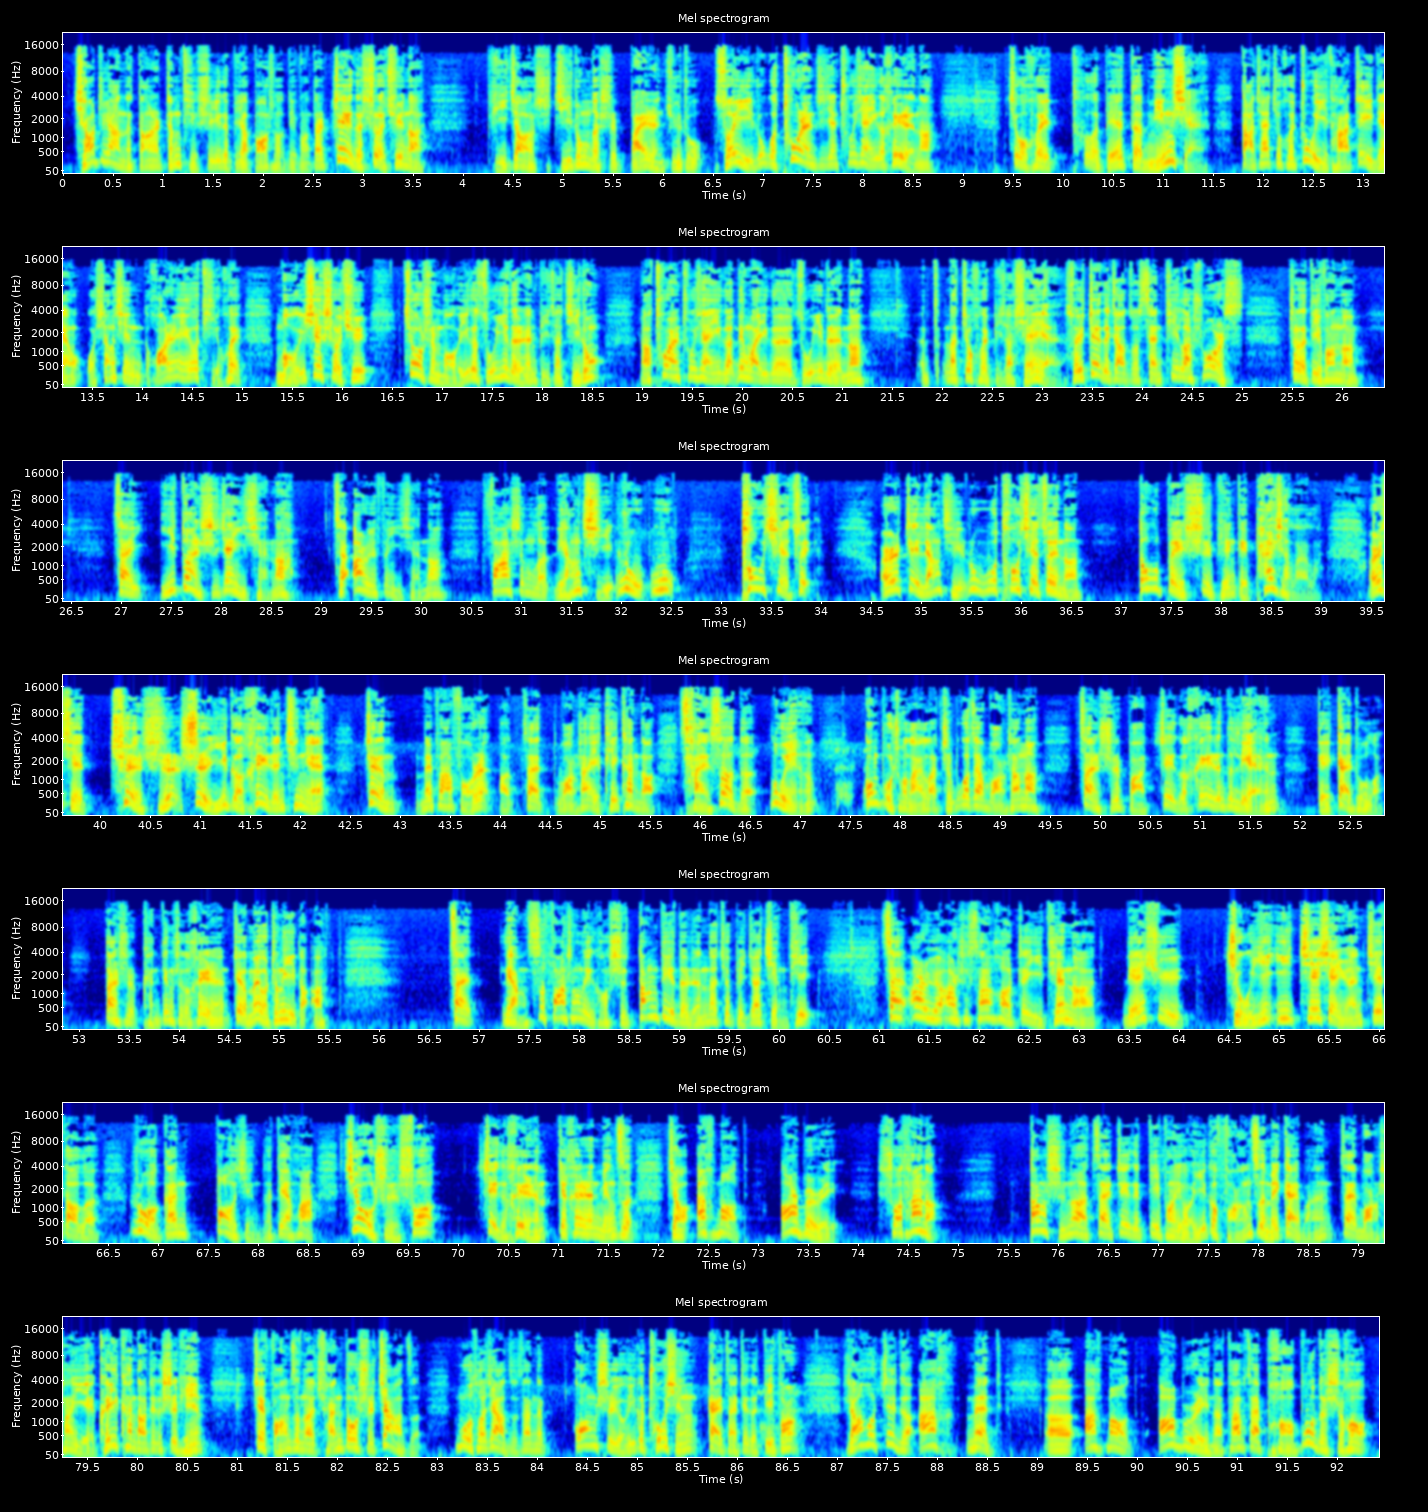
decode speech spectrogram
乔治亚呢，当然整体是一个比较保守的地方，但是这个社区呢，比较是集中的是白人居住，所以如果突然之间出现一个黑人呢，就会特别的明显，大家就会注意他这一点。我相信华人也有体会，某一些社区就是某一个族裔的人比较集中，然后突然出现一个另外一个族裔的人呢，呃，那就会比较显眼。所以这个叫做 Santilla Shores 这个地方呢，在一段时间以前呢，在二月份以前呢，发生了两起入屋偷窃罪，而这两起入屋偷窃罪呢，都被视频给拍下来了。而且确实是一个黑人青年，这个没办法否认啊，在网上也可以看到彩色的录影公布出来了。只不过在网上呢，暂时把这个黑人的脸给盖住了，但是肯定是个黑人，这个没有争议的啊。在两次发生了以后，使当地的人呢就比较警惕。在二月二十三号这一天呢，连续九一一接线员接到了若干。报警的电话就是说，这个黑人，这黑人名字叫 Ahmad Arbery，说他呢当时呢，在这个地方有一个房子没盖完，在网上也可以看到这个视频。这房子呢，全都是架子，木头架子在那，光是有一个雏形盖在这个地方。然后这个 Ahmed，呃，Ahmed Arbery 呢，他在跑步的时候，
